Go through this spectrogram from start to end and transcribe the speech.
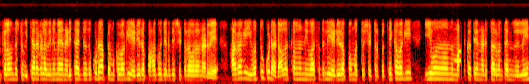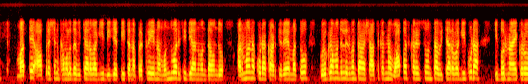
ಕೆಲವೊಂದಷ್ಟು ವಿಚಾರಗಳ ವಿನಿಮಯ ನಡೀತಾ ಇದ್ದದ್ದು ಕೂಡ ಪ್ರಮುಖವಾಗಿ ಯಡಿಯೂರಪ್ಪ ಹಾಗೂ ಜಗದೀಶ್ ಶೆಟ್ಟರ್ ಅವರ ನಡುವೆ. ಹಾಗಾಗಿ ಇವತ್ತು ಕೂಡ ಡಾಲರ್ಸ್ ಕಾಲೋನಿ ನಿವಾಸದಲ್ಲಿ ಯಡಿಯೂರಪ್ಪ ಮತ್ತು ಶೆಟ್ಟರ್ ಪ್ರತ್ಯೇಕವಾಗಿ ಈ ಒಂದು ಮಾತುಕತೆ ನಡೆಸ್ತಾ ಇರುವಂತಹ ಹಿನ್ನೆಲೆಯಲ್ಲಿ ಮತ್ತೆ ಆಪರೇಷನ್ ಕಮಲದ ವಿಚಾರವಾಗಿ ಬಿಜೆಪಿ ತನ್ನ ಪ್ರಕ್ರಿಯೆಯನ್ನ ಮುಂದುವರಿಸಿದ್ಯಾ ಅನ್ನುವಂತಹ ಒಂದು ಅನುಮಾನ ಕೂಡ ಕಾಡ್ತಿದೆ. ಮತ್ತು ಗುರುಗ್ರಾಮದಲ್ಲಿರುವಂತಹ ಶಾಸಕರನ್ನ ವಾಪಸ್ ಕರೆಸುವಂತಹ ವಿಚಾರವಾಗಿ ಕೂಡ ಇಬ್ಬರು ನಾಯಕರು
